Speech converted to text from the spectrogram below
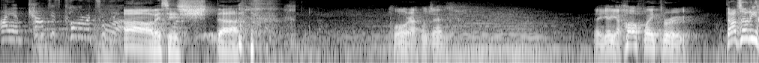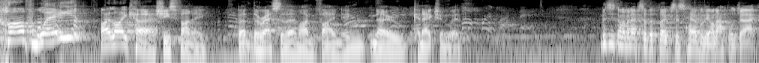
I am Countess Coloratura. Oh, this is. Sh- uh, Poor Applejack. There you go, you're halfway through. that's only halfway. I like her. She's funny, but the rest of them, I'm finding no connection with. This is kind of an episode that focuses heavily on Applejack.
